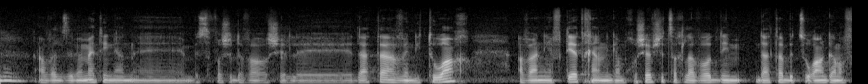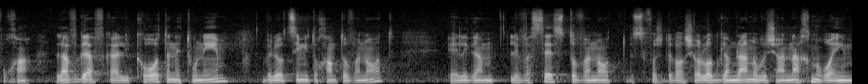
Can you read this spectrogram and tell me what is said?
אבל זה באמת עניין אה, בסופו של דבר של אה, דאטה וניתוח, אבל אני אפתיע אתכם, אני גם חושב שצריך לעבוד עם דאטה בצורה גם הפוכה. לאו דווקא לקרוא את הנתונים ולהוציא מתוכם תובנות, אלא גם לבסס תובנות בסופו של דבר שעולות גם לנו ושאנחנו רואים,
